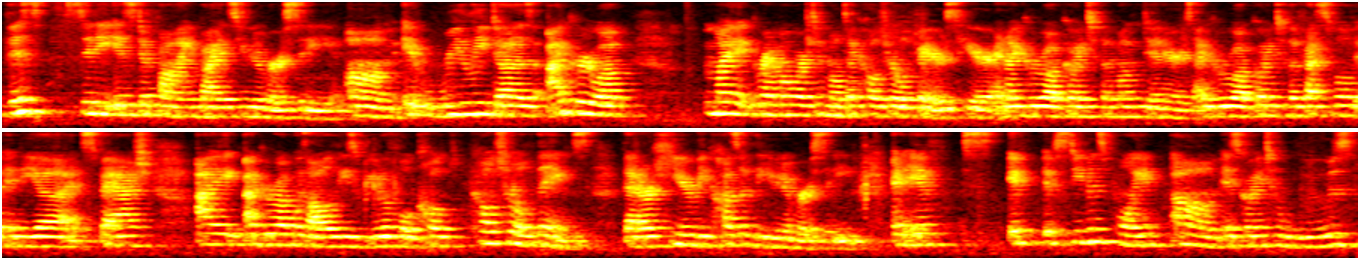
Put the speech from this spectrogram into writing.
this city is defined by its university. Um, it really does. I grew up, my grandma worked in multicultural affairs here, and I grew up going to the Hmong dinners. I grew up going to the Festival of India at Spash. I, I grew up with all of these beautiful cult cultural things that are here because of the university. And if if, if Stevens Point um, is going to lose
